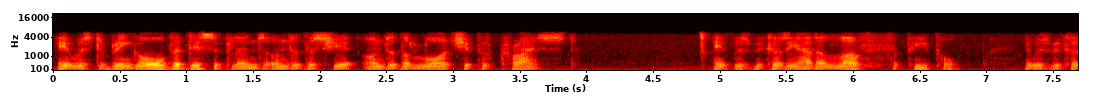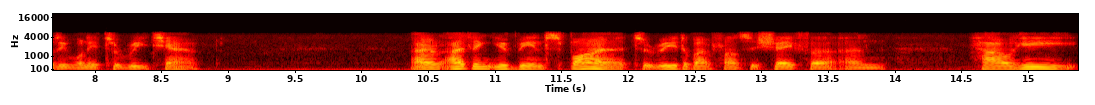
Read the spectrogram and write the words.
It was to bring all the disciplines under the under the lordship of Christ. It was because he had a love for people. It was because he wanted to reach out. And I think you'd be inspired to read about Francis Schaeffer and how he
